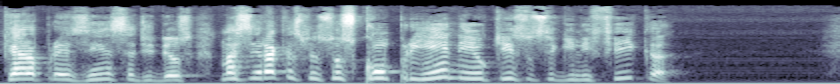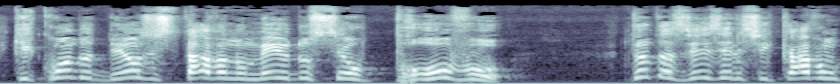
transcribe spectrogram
quero a presença de Deus. Mas será que as pessoas compreendem o que isso significa? Que quando Deus estava no meio do seu povo, tantas vezes eles ficavam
